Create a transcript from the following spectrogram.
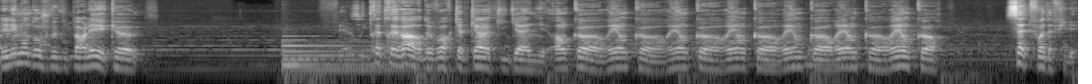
L'élément dont je veux vous parler est que c'est très très rare de voir quelqu'un qui gagne encore et encore et encore et encore et encore et encore et encore sept fois d'affilée.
